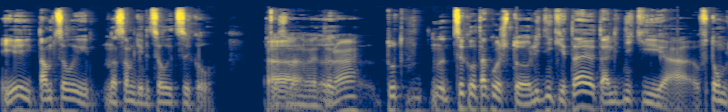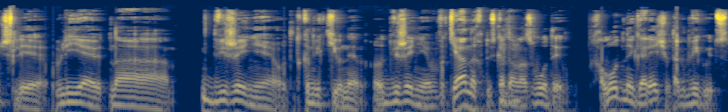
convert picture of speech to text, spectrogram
и там целый, на самом деле, целый цикл. Озоновая Э, дыра. Тут цикл такой, что ледники тают, а ледники а, в том числе влияют на движение, вот это конвективное движение в океанах, то есть когда Мгм. у нас воды холодные, горячие, вот так двигаются,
